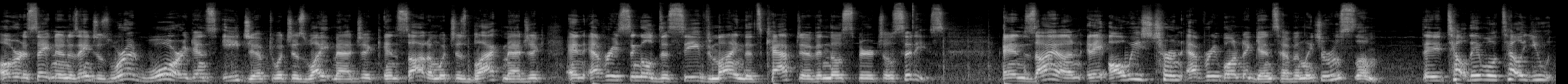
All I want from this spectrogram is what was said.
over to Satan and his angels, we're at war against Egypt, which is white magic, and Sodom, which is black magic, and every single deceived mind that's captive in those spiritual cities. And Zion, they always turn everyone against heavenly Jerusalem. They tell they will tell you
